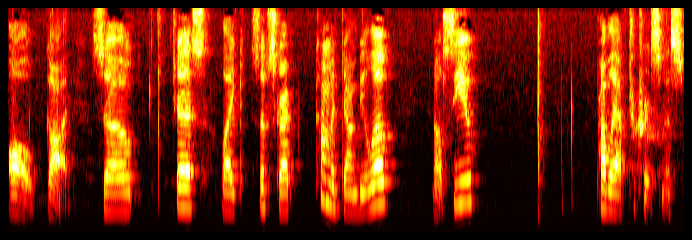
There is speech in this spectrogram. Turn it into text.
all got. So just like, subscribe, comment down below, and I'll see you probably after Christmas.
